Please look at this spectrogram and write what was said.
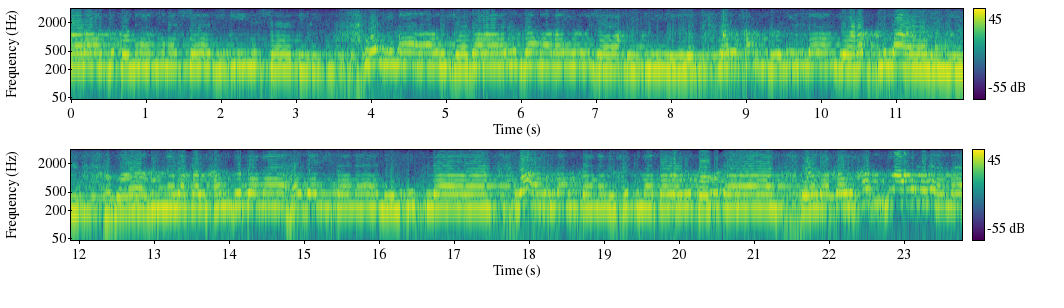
ورازقنا من الشاهدين الشاكرين ولما أوجد والزم غير جاحدين والحمد لله رب العالمين. اللهم لك الحمد كما هديتنا للإسلام وعلمتنا الحكمة والقرآن ولك الحمد على ما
